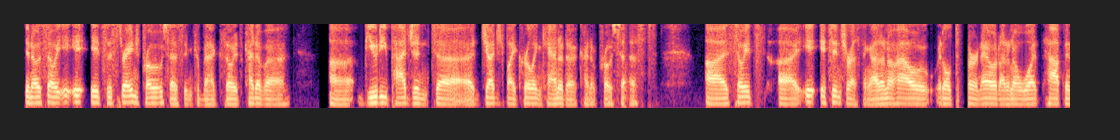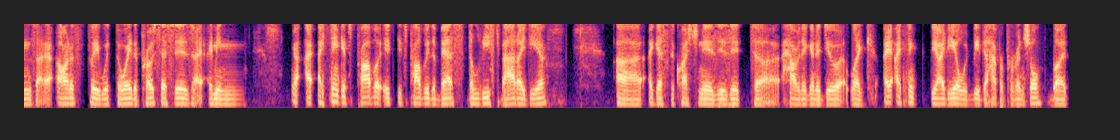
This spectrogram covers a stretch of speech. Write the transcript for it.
You know, so it, it's a strange process in Quebec. So it's kind of a, a beauty pageant uh, judged by Curling Canada kind of process. Uh, so it's uh, it, it's interesting. I don't know how it'll turn out. I don't know what happens. I, honestly, with the way the process is, I, I mean, I, I, think it's probably it, it's probably the best, the least bad idea uh, I guess the question is, is it uh, how are they going to do it? Like, I, I, think the ideal would be to have a provincial, but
